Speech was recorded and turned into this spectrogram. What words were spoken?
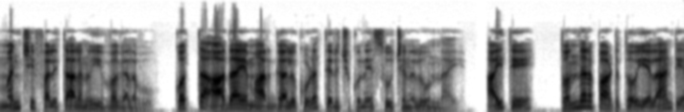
మంచి ఫలితాలను ఇవ్వగలవు. కొత్త ఆదాయ మార్గాలు కూడా తెరుచుకునే సూచనలు ఉన్నాయి. అయితే తొందరపాటుతో ఎలాంటి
